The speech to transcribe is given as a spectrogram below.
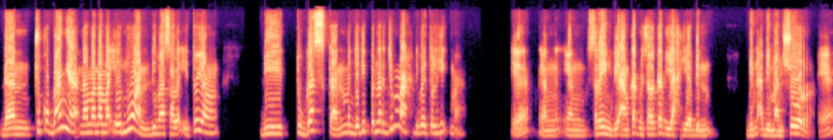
Dan cukup banyak nama-nama ilmuwan di masalah itu yang ditugaskan menjadi penerjemah di Baitul Hikmah ya yang yang sering diangkat misalkan Yahya bin bin Abi Mansur ya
